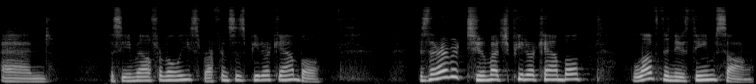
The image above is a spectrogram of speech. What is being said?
and this email from Elise references Peter Campbell. Is there ever too much Peter Campbell? Love the new theme song.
